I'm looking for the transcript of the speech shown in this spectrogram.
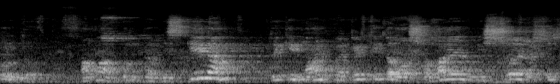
করল? আমা কুনতা মিসকিনা। তুই কি মার পেটের থেকে অসহায় নিশ্চয় আসিস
